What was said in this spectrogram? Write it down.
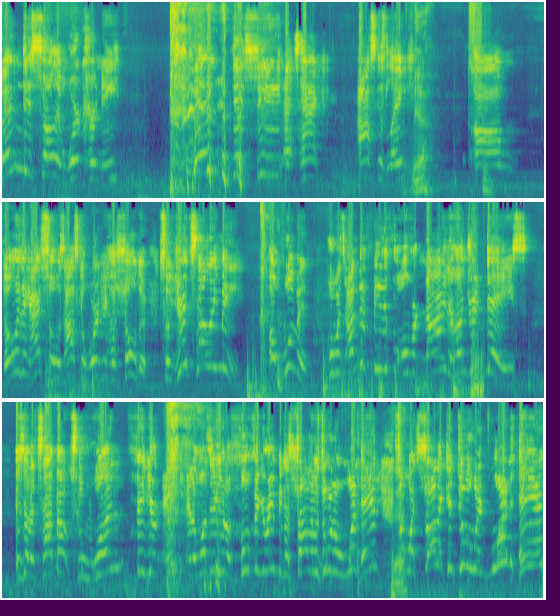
when did Charlotte work her knee? When did she attack Asuka's leg? Yeah. Um, the only thing I saw was Asuka working her shoulder. So you're telling me a woman who was undefeated for over 900 days is gonna tap out to one figure eight, and it wasn't even a full figure eight because Charlotte was doing it with one hand. So what Charlotte could do with one hand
